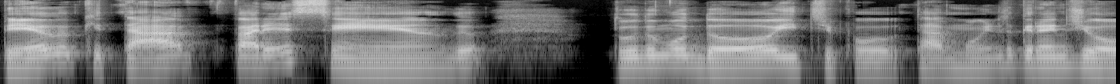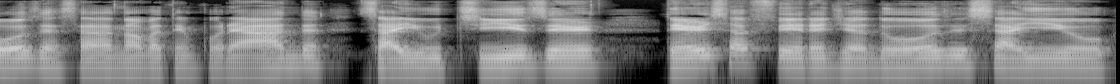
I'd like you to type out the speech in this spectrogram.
pelo que tá parecendo. Tudo mudou e, tipo, tá muito grandioso essa nova temporada. Saiu o teaser, Terça-feira, dia 12, saiu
